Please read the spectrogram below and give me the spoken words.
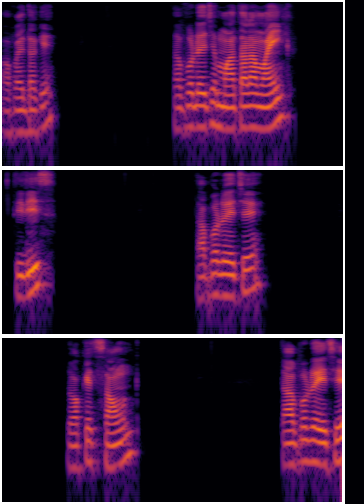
পাপাই তাকে তারপর রয়েছে মাতারা মাইক তিরিশ। তারপর রয়েছে রকেট সাউন্ড। তারপর রয়েছে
